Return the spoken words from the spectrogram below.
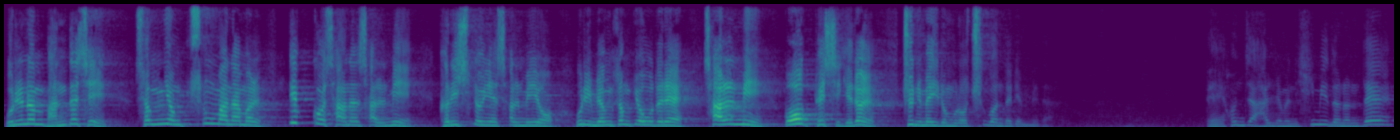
우리는 반드시 성령 충만함을 입고 사는 삶이 그리스도인의 삶이요. 우리 명성교우들의 삶이 꼭 되시기를 주님의 이름으로 축원드립니다. 내 혼자 하려면 힘이 드는데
